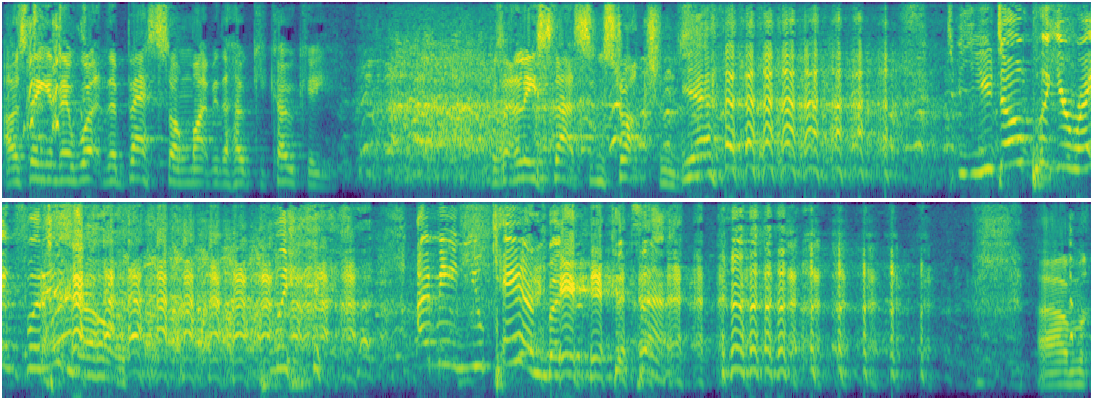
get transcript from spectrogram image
I was thinking the wor- the best song might be the Hokey Cokey because at least that's instructions. Yeah. you don't put your right foot in, though. Please. I mean, you can, but consent. Um,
